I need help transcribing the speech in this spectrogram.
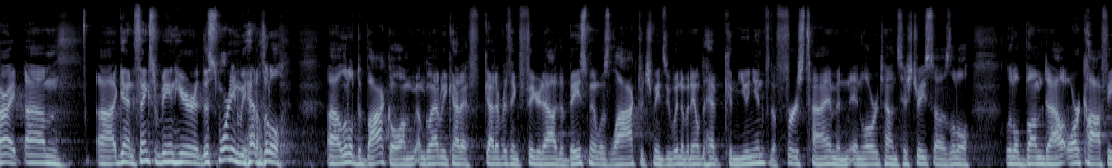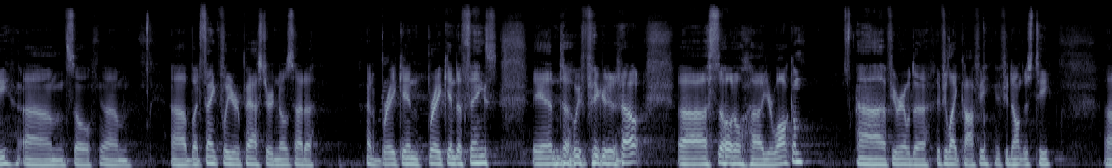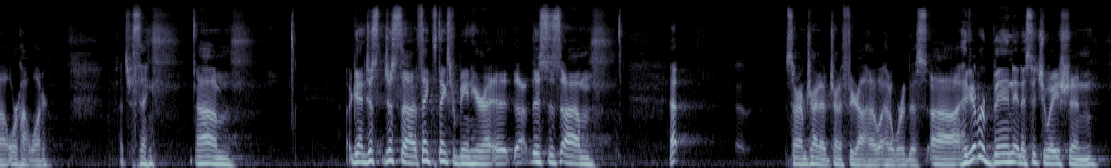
All right. Um, uh, again, thanks for being here. This morning we had a little, uh, little debacle. I'm, I'm glad we kind of got everything figured out. The basement was locked, which means we wouldn't have been able to have communion for the first time in, in Lower Town's history. So I was a little, little bummed out, or coffee. Um, so, um, uh, but thankfully your pastor knows how to how to break in, break into things, and uh, we figured it out. Uh, so uh, you're welcome. Uh, if you're able to, if you like coffee, if you don't, there's tea or hot water. That's your thing. Um, again, just just uh, thanks thanks for being here. Uh, uh this is. Um, uh, sorry, I'm trying to trying to figure out how, how to word this. Uh, have you ever been in a situation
